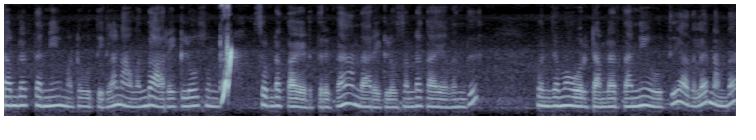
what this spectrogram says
டம்ளர் தண்ணியை மட்டும் ஊற்றிக்கலாம் நான் வந்து அரை கிலோ சுண்ட சுண்டைக்காய் எடுத்திருக்கேன். அந்த அரை கிலோ சுண்டைக்காயை வந்து கொஞ்சமாக ஒரு டம்ளர் தண்ணி ஊற்றி அதில் நம்ம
